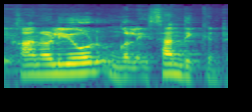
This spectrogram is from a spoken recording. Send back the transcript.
காணொளியோடு உங்களை சந்திக்கின்றேன்.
